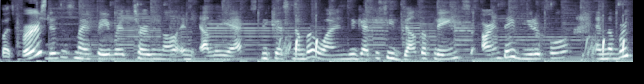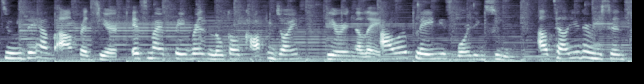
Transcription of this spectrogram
But first, This is my favorite terminal in LAX because number one, you get to see Delta planes. Aren't they beautiful? And number two, they have Alfred's here. It's my favorite local coffee joint here in LA. Our plane is boarding soon. I'll tell you the reasons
